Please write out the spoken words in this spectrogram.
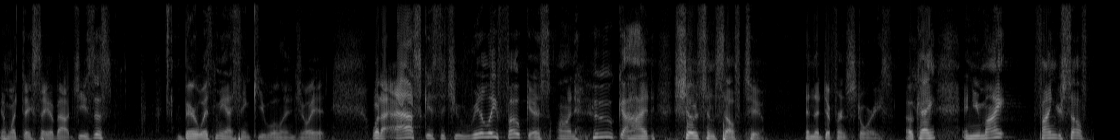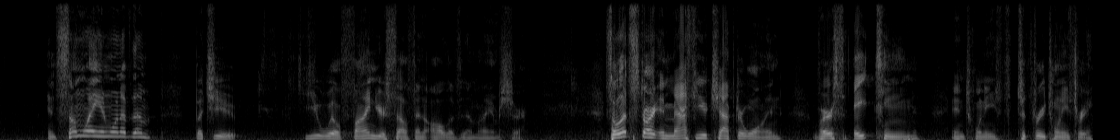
and what they say about Jesus. Bear with me, I think you will enjoy it. What I ask is that you really focus on who God shows himself to in the different stories, okay? And you might find yourself in some way in one of them, but you you will find yourself in all of them, I am sure. So let's start in Matthew chapter 1, verse 18 and 20 to through 23.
